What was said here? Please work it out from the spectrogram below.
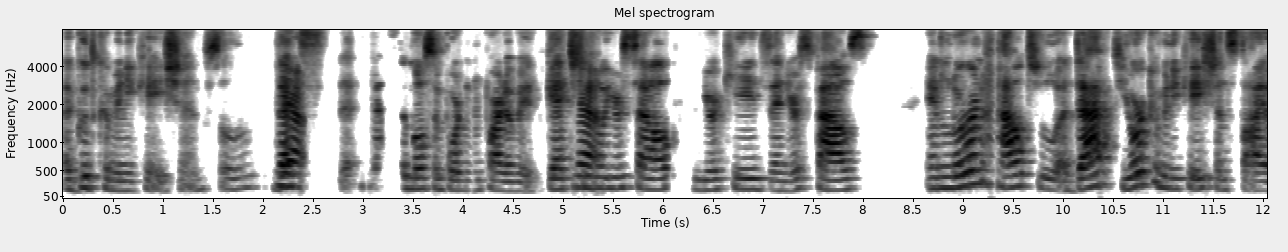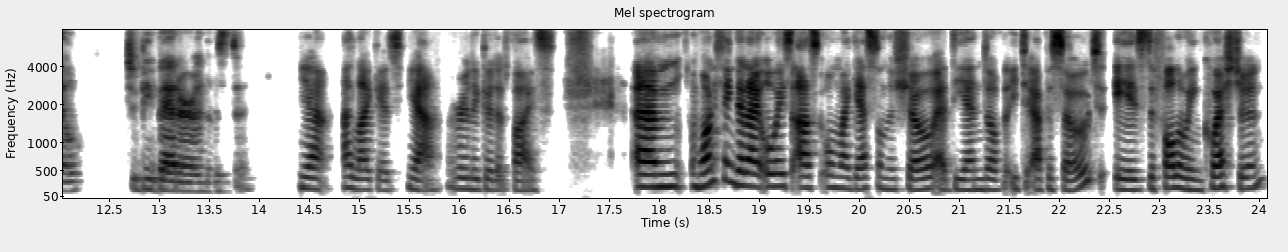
a good communication so that's yeah. that, that's the most important part of it get to yeah. know yourself your kids and your spouse and learn how to adapt your communication style to be better understood. Yeah, I like it. Yeah, really good advice. Um, one thing that I always ask all my guests on the show at the end of each episode is the following question.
